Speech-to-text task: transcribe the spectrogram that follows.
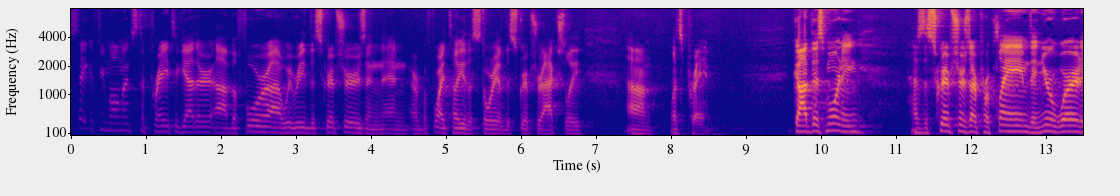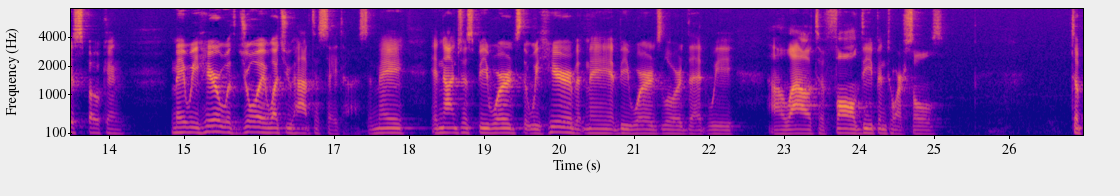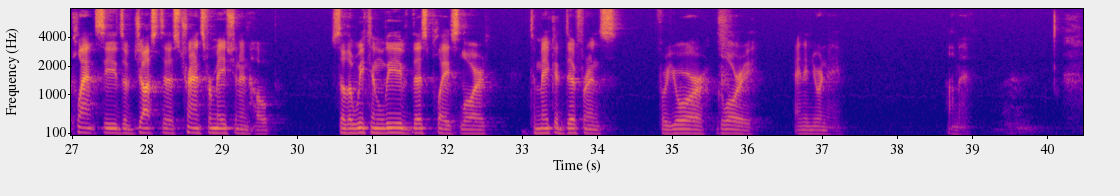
let's take a few moments to pray together uh, before uh, we read the scriptures and, and or before I tell you the story of the scripture. Actually, um, let's pray. God, this morning, as the scriptures are proclaimed and your word is spoken, may we hear with joy what you have to say to us, and may it not just be words that we hear, but may it be words, Lord, that we allow to fall deep into our souls to plant seeds of justice, transformation, and hope so that we can leave this place, Lord, to make a difference for your glory and in your name. Amen.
